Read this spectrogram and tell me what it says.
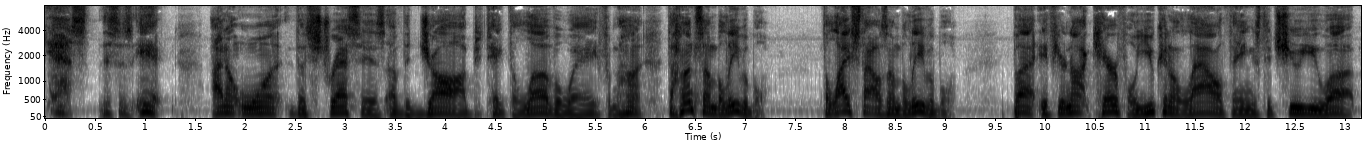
yes, this is it. I don't want the stresses of the job to take the love away from the hunt. The hunt's unbelievable. The lifestyle's unbelievable. But if you're not careful, you can allow things to chew you up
